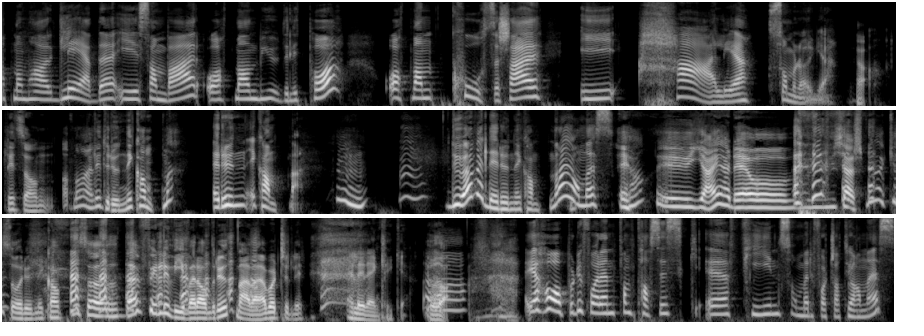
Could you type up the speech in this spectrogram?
at man har glede i samvær, og at man bjuder litt på, og at man koser seg i herlige Sommer-Norge. Ja, litt sånn at man er litt rund i kantene. Rund i kantene. Du er veldig rund i kantene, da, Johannes. Ja, eh, jeg er det, og kjæresten min er ikke så rund i kantene, så der fyller vi hverandre ut. Nei, nei, jeg bare tuller. Eller egentlig ikke. Jo da. Jeg håper du får en fantastisk eh, fin sommer fortsatt, Johannes.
